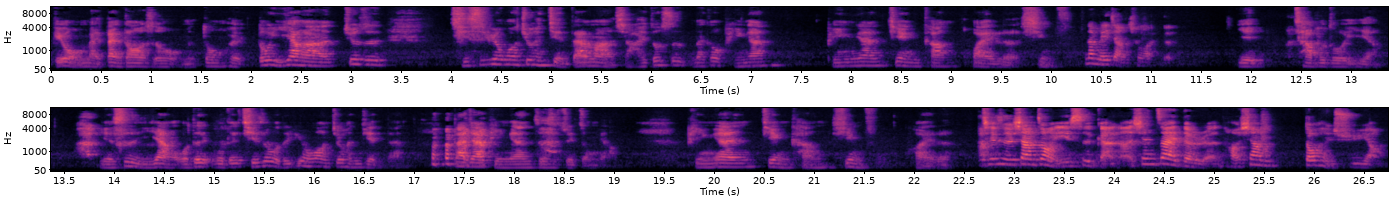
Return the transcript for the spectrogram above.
给我们买蛋糕的时候，我们都会都一样啊。就是其实愿望就很简单嘛，小孩都是能够平安。平安、健康、快乐、幸福，那没讲出来的，也差不多一样，也是一样。我的我的，其实我的愿望就很简单，大家平安这是最重要，平安、健康、幸福、快乐。其实像这种仪式感啊，现在的人好像都很需要。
